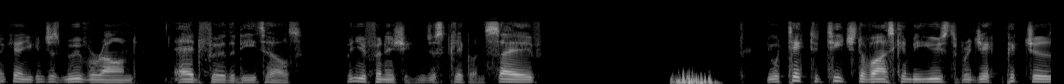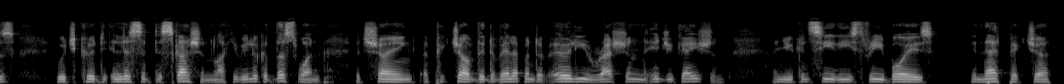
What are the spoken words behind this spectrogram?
Okay, you can just move around, add further details. When you finish, you can just click on save. Your tech to teach device can be used to project pictures, which could elicit discussion. Like if you look at this one, it's showing a picture of the development of early Russian education. And you can see these three boys in that picture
